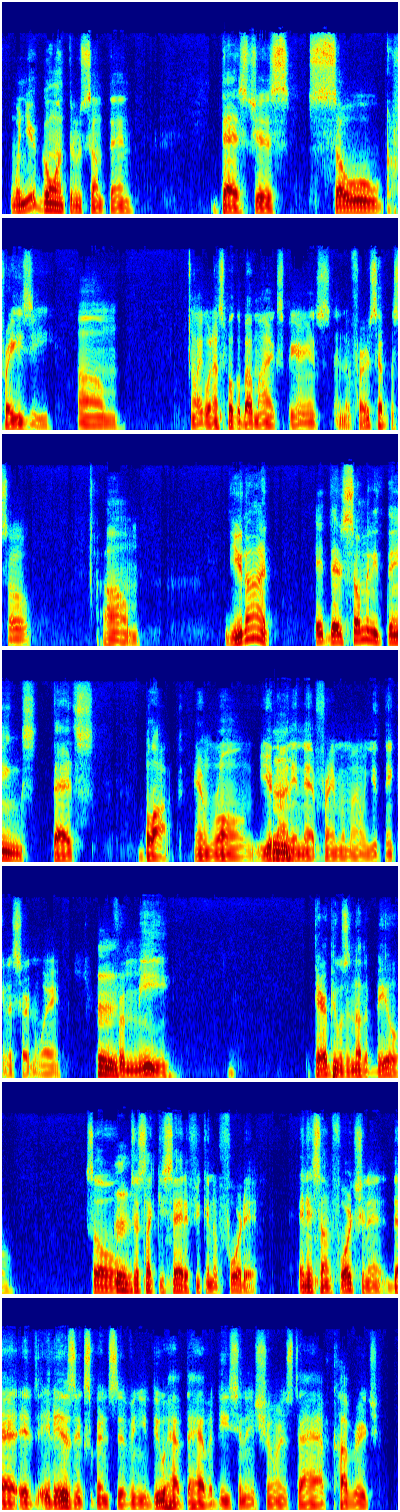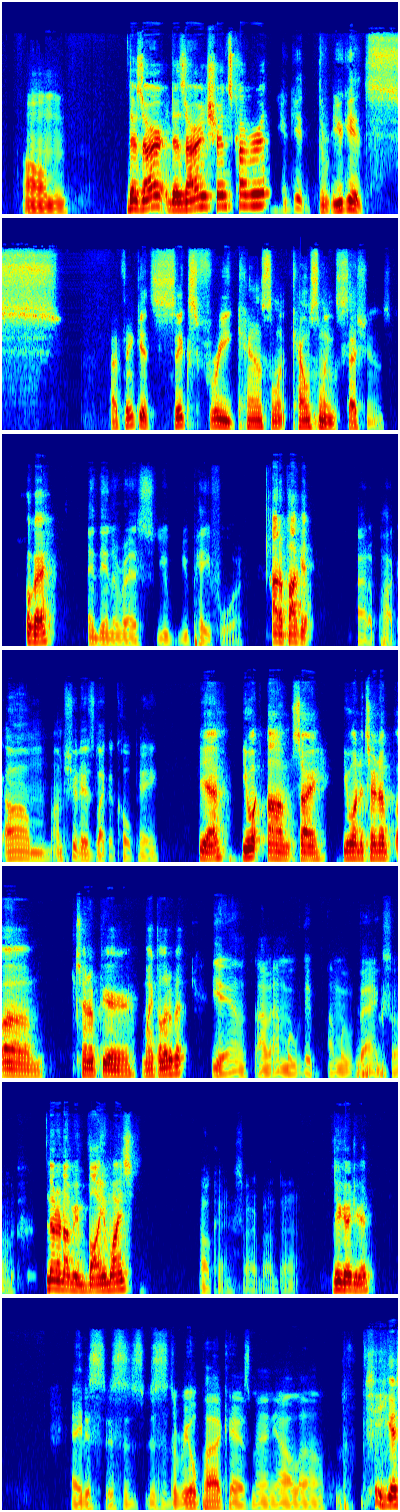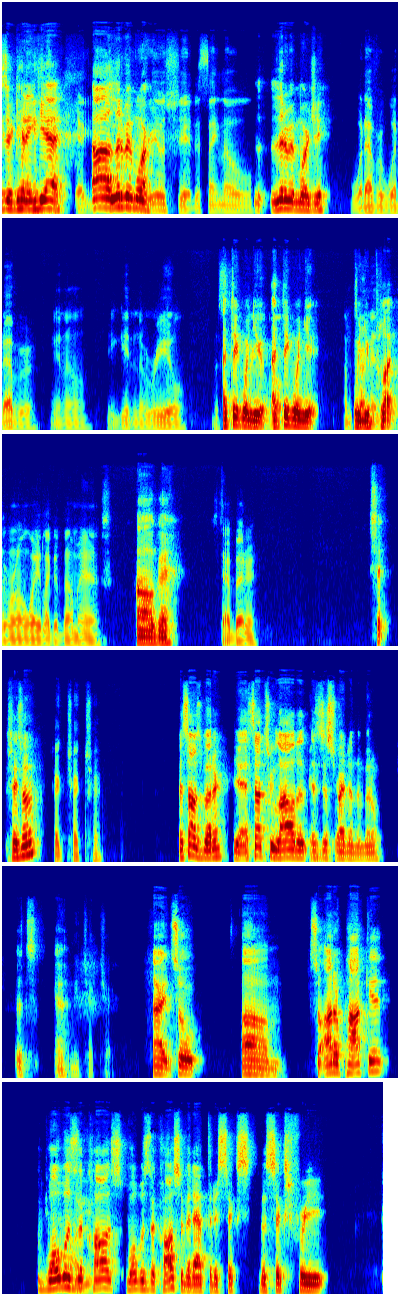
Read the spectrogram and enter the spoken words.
when you're going through something that's just so crazy um like when i spoke about my experience in the first episode um you're not it, there's so many things that's blocked and wrong you're not Hmm. in that frame of mind when you're thinking a certain way Hmm. for me, therapy was another bill. So Mm. just like you said, if you can afford it, and it's unfortunate that it, it is expensive, and you do have to have a decent insurance to have coverage. Um, Does our does our insurance cover it? you get th- you get, I think it's six free counseling counseling sessions, Okay, and then the rest you you pay for. out of pocket. out of pocket. Um, I'm sure there's like a copay. Yeah. You want um sorry. You want to turn up um turn up your mic a little bit? Yeah, I, I moved it. I moved back. So No, no, no. I mean volume wise. okay, sorry about that. You're good. You're good. Hey, this this is this is the real podcast, man. Y'all, uh, you guys are getting yeah yeah, Uh, a little bit more. real shit. This ain't no a little bit more G. whatever, whatever. You know, you're getting the real. This I think when you. I think when you I'm when you plug- the wrong way, like a dumbass. oh okay. Is that better? Say, say something. Check, check, check. That sounds better. Yeah, it's not too loud. It's just right in the middle. It's yeah. Let me check, check. All right. So um so out of pocket, what was Oh, the cost? What was the cost of it after the six the six free?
